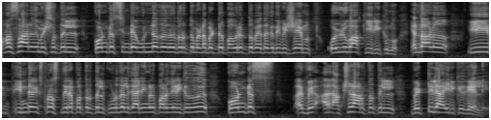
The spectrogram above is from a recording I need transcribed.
അവസാന നിമിഷത്തിൽ കോൺഗ്രസിന്റെ ഉന്നത നേതൃത്വം ഇടപെട്ട് പൗരത്വ ഭേദഗതി വിഷയം ഒഴിവാക്കിയിരിക്കുന്നു. എന്താണ് ഈ ഇന്ത്യൻ എക്സ്പ്രസ് ദിനപത്രത്തിൽ കൂടുതൽ കാര്യങ്ങൾ പറഞ്ഞിരിക്കുന്നത്? കോൺഗ്രസ് അക്ഷരാർത്ഥത്തിൽ വെട്ടിലായിരിക്കുകയല്ലേ?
